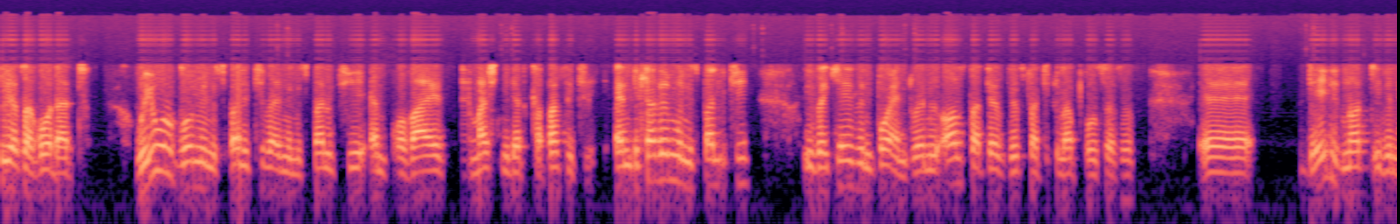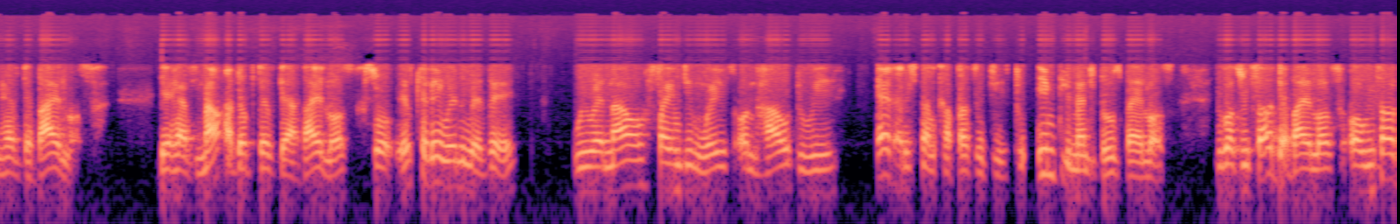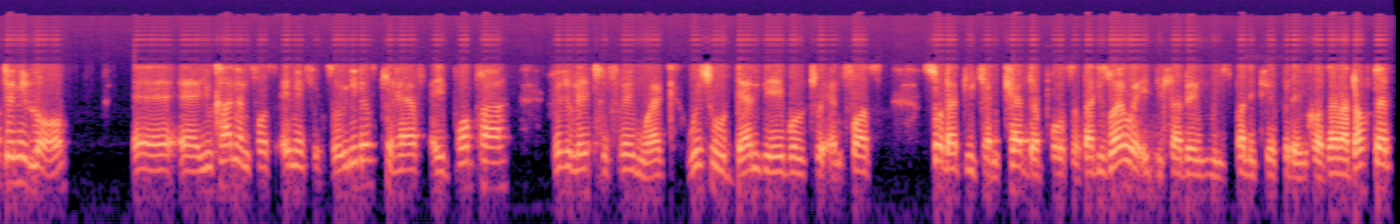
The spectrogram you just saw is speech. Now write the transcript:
two years ago that we will go municipality by municipality and provide much needed capacity. And the Hlabeni municipality is a case in point. When we all started this particular process, uh, they did not even have the bylaws. They have now adopted their bylaws. So yesterday when we were there, we were now finding ways on how do we add additional capacity to implement those bylaws. Because without the bylaws or without any law, uh, uh, you can't enforce anything. So we need us to have a proper regulatory framework which we would then be able to enforce so that we can curb the process. That is why we're in the municipality yesterday because I've adopted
